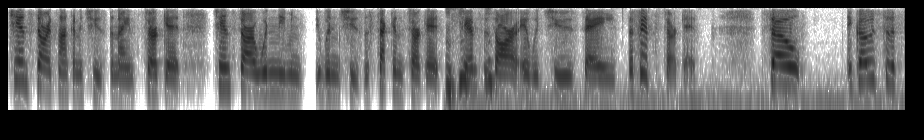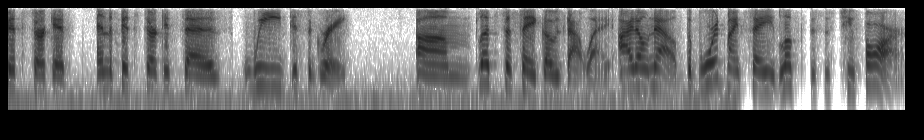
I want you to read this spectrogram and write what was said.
chances are it's not going to choose the Ninth Circuit. Chances are it wouldn't even it wouldn't choose the Second Circuit. chances are it would choose, say, the Fifth Circuit. So it goes to the Fifth Circuit, and the Fifth Circuit says we disagree. Um, let's just say it goes that way. I don't know. The board might say, look, this is too far,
